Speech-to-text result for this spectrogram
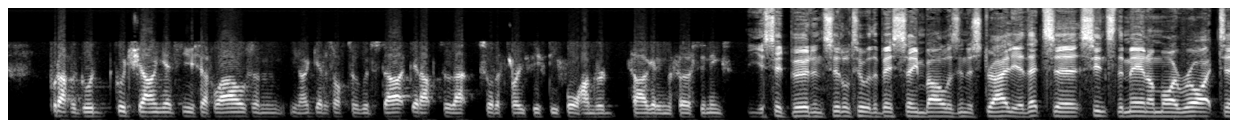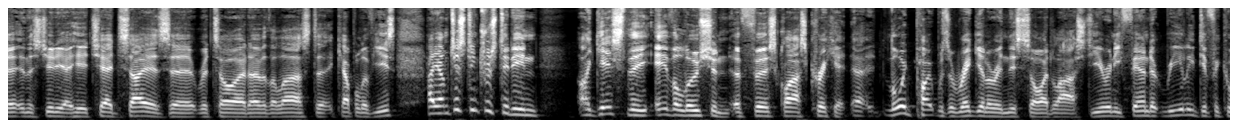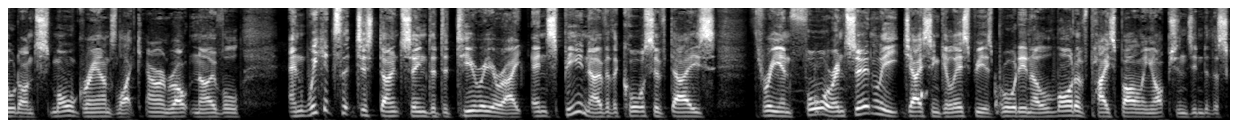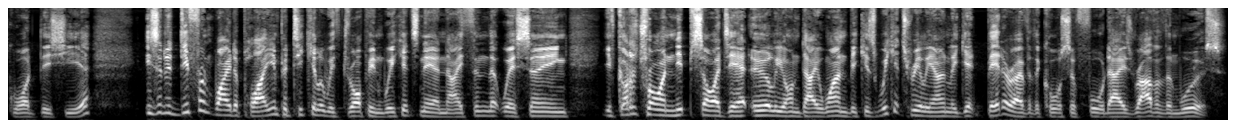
put up a good good showing against New South Wales and you know get us off to a good start, get up to that sort of 350, 400 target in the first innings. You said Bird and Siddle, two of the best seam bowlers in Australia. That's uh, since the man on my right uh, in the studio here, Chad Sayers, uh, retired over the last uh, couple of years. Hey, I'm just interested in. I guess the evolution of first class cricket. Uh, Lloyd Pope was a regular in this side last year, and he found it really difficult on small grounds like Karen Rolton Oval and wickets that just don't seem to deteriorate and spin over the course of days three and four. And certainly Jason Gillespie has brought in a lot of pace bowling options into the squad this year. Is it a different way to play, in particular with drop in wickets now, Nathan, that we're seeing you've got to try and nip sides out early on day one because wickets really only get better over the course of four days rather than worse?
